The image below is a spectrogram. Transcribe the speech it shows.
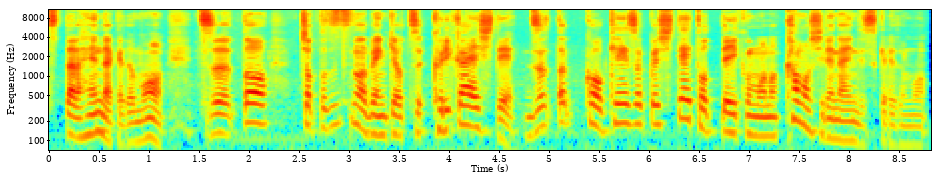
つったら変だけども、ずっとちょっとずつの勉強を繰り返して、ずっとこう継続して取っていくものかもしれないんですけれども、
